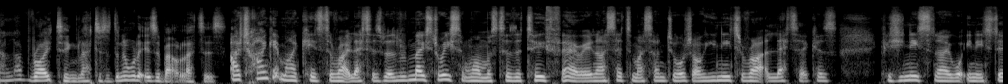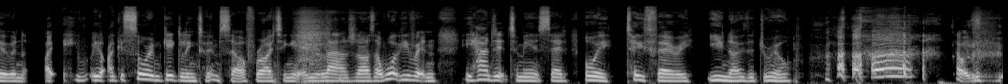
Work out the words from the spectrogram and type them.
I love writing letters. I don't know what it is about letters. I try and get my kids to write letters, but the most recent one was to the tooth fairy, and I said to my son George, "Oh, you need to write a letter because because you need to know what you need to do." And I, he, I saw him giggling to himself, writing it in the lounge, and I was like, "What have you written?" He handed it to me and said, "Oi, tooth fairy, you know the drill." that was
